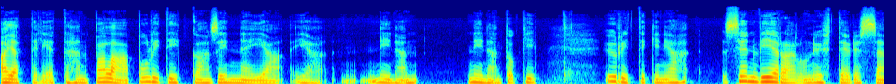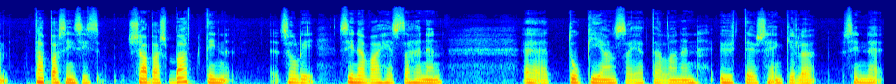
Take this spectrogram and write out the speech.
ajatteli, että hän palaa politiikkaan sinne ja, ja niin, hän, niin hän toki yrittikin. Ja sen vierailun yhteydessä tapasin siis Shabas Battin, se oli siinä vaiheessa hänen tukiansa ja tällainen yhteyshenkilö sinne,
